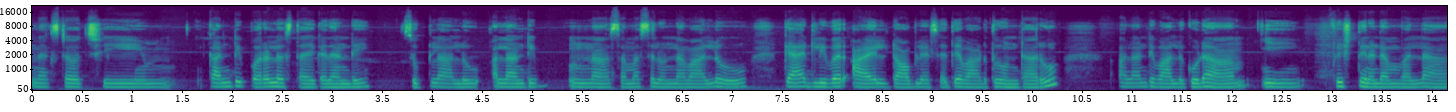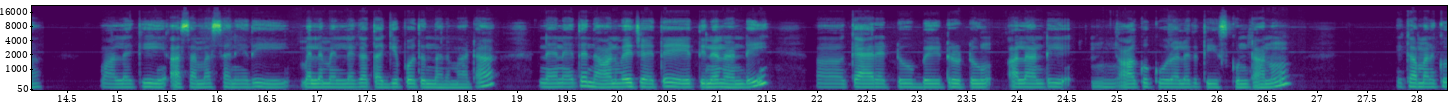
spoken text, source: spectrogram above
నెక్స్ట్ వచ్చి కంటి పొరలు వస్తాయి కదండి శుక్లాలు అలాంటి ఉన్న సమస్యలు ఉన్న వాళ్ళు క్యాడ్ లివర్ ఆయిల్ టాబ్లెట్స్ అయితే వాడుతూ ఉంటారు. అలాంటి వాళ్ళు కూడా ఈ ఫిష్ తినడం వల్ల వాళ్ళకి ఆ సమస్య అనేది మెల్లమెల్లగా తగ్గిపోతుందన్నమాట. నేనైతే నాన్ వెజ్ అయితే తిననండి. క్యారెట్ బీట్రూట్ అలాంటి ఆకుకూరలు అయితే తీసుకుంటాను. ఇక మనకు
